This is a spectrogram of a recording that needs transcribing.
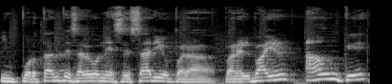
importante, es algo necesario para, para el Bayern, aunque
